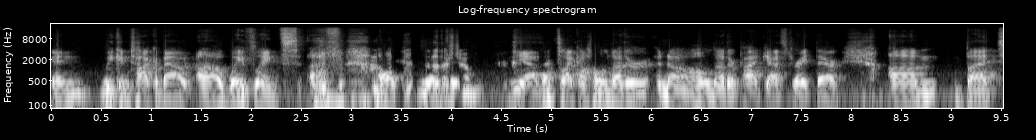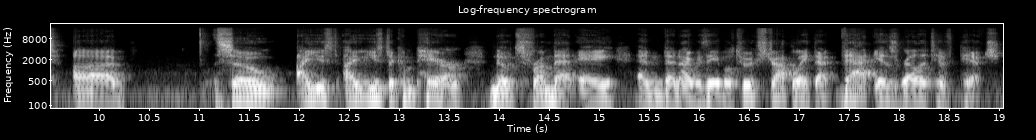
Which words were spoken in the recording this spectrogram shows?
and we can talk about uh, wavelengths of, of another show. Yeah, that's like a whole nother a whole nother podcast right there. Um, but uh, so I used I used to compare notes from that A, and then I was able to extrapolate that. That is relative pitch,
